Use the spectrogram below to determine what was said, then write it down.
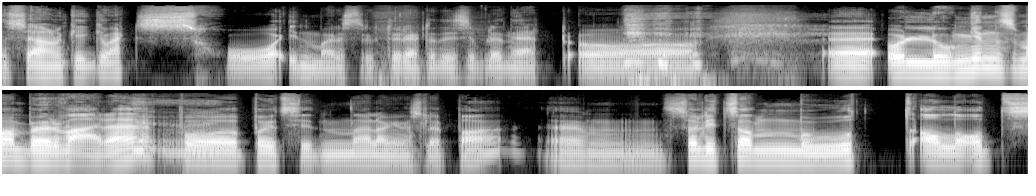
Så jeg har nok ikke vært så innmari strukturert og disiplinert og, eh, og lungen som man bør være på, på utsiden av langrennsløypa. Um, så litt sånn mot alle odds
